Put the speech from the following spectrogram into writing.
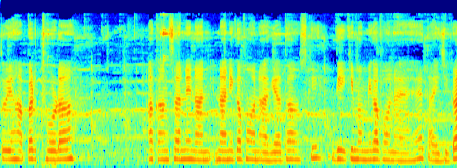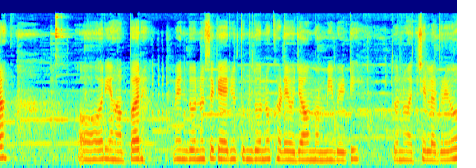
तो यहाँ पर थोड़ा आकांक्षा ने नानी नानी का फ़ोन आ गया था उसकी। दी की मम्मी का फ़ोन आया है, ताई जी का। और यहाँ पर मैं इन दोनों से कह रही हूँ, तुम दोनों खड़े हो जाओ, मम्मी, बेटी, दोनों अच्छे लग रहे हो।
